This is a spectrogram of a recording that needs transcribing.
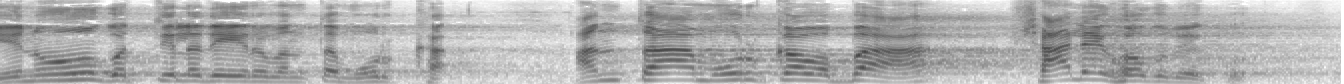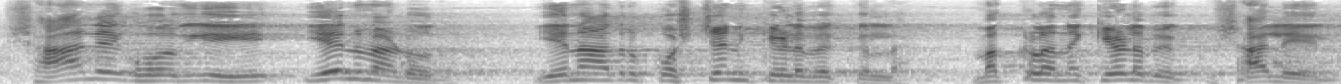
ಏನೂ ಗೊತ್ತಿಲ್ಲದೆ ಇರುವಂಥ ಮೂರ್ಖ. ಅಂಥ ಮೂರ್ಖ ಒಬ್ಬ ಶಾಲೆಗೆ ಹೋಗಬೇಕು. ಶಾಲೆಗೆ ಹೋಗಿ ಏನು ಮಾಡೋದು? ಏನಾದರೂ ಕ್ವಶನ್ ಕೇಳಬೇಕಲ್ಲ. ಮಕ್ಕಳನ್ನು ಕೇಳಬೇಕು ಶಾಲೆಯಲ್ಲಿ.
